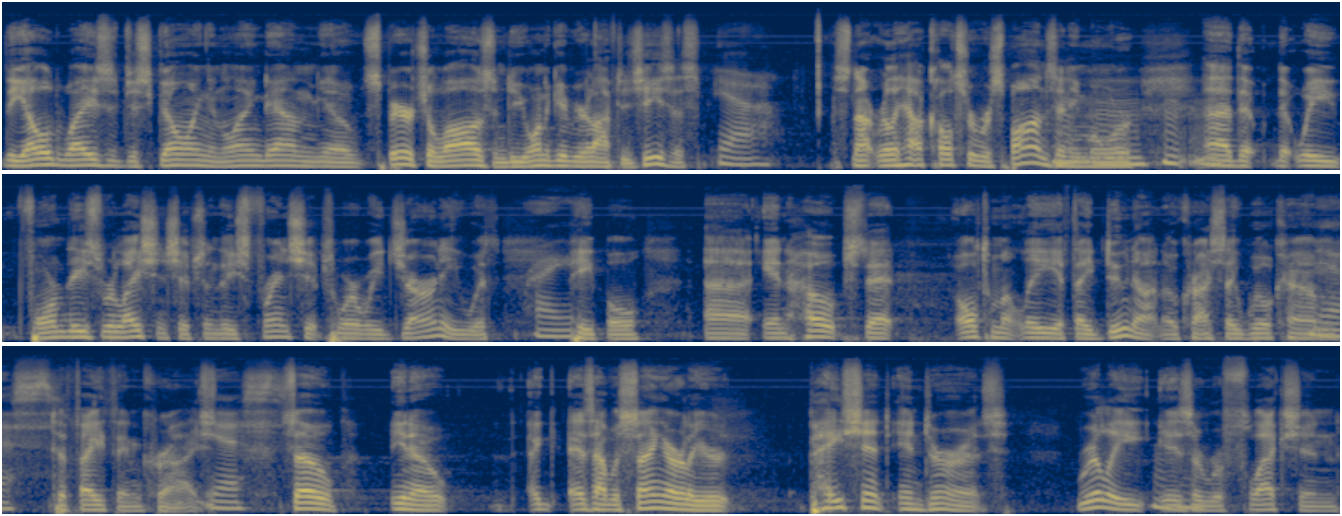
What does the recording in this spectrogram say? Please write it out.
the old ways of just going and laying down, you know, spiritual laws and do you want to give your life to Jesus? yeah. It's not really how culture responds anymore. Uh, that that we form these relationships and these friendships where we journey with Right. people uh, in hopes that ultimately, if they do not know Christ, they will come Yes. to faith in Christ. Yes. So, you know, as I was saying earlier, patient endurance really is a reflection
